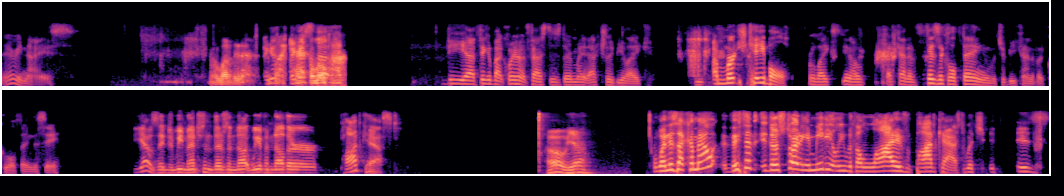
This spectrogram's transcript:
very nice. I love it. I guess- Black I guess the- The uh, thing about Coin Hunt Fest is there might actually be like a merch table or like you know that kind of physical thing, which would be kind of a cool thing to see. Yeah, I was saying, did we mention there's another? We have another podcast. oh yeah. When does that come out? They said they're starting immediately with a live podcast, which is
